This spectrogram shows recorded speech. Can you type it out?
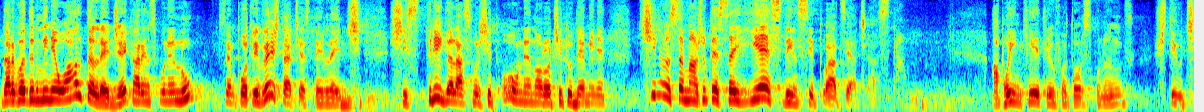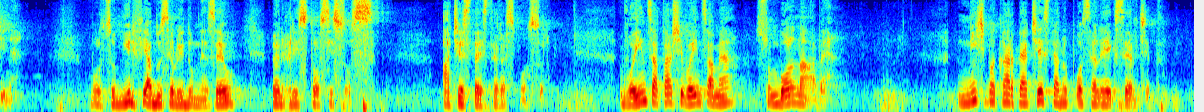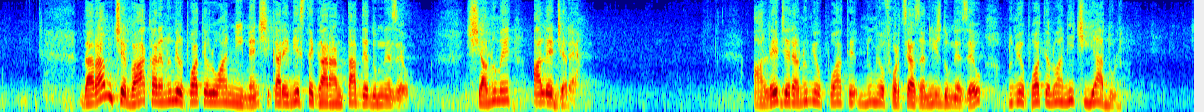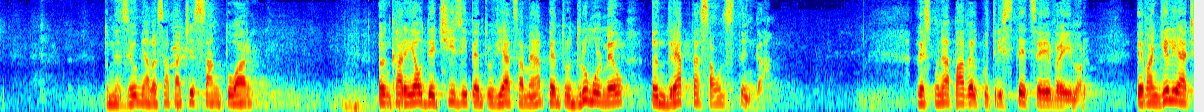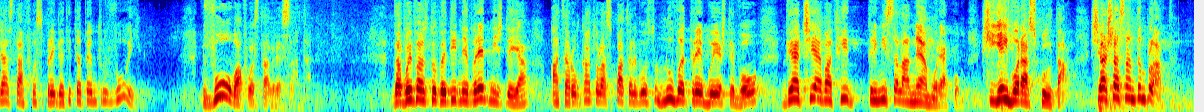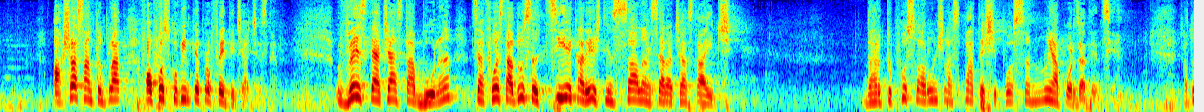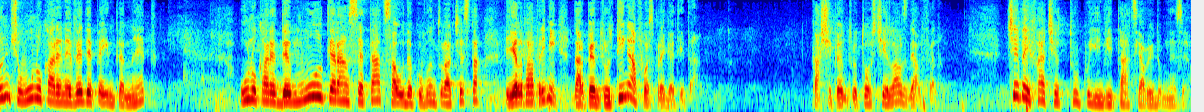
Dar văd în mine o altă lege care îmi spune nu, se împotrivește acestei legi și strigă la sfârșit, o, nenorocitul de mine, cine o să mă ajute să ies din situația aceasta? Apoi încheie triumfător spunând, știu cine. Mulțumiri fi aduse lui Dumnezeu în Hristos Isus. Acesta este răspunsul voința ta și voința mea sunt bolnave. Nici măcar pe acestea nu pot să le exercit. dar am ceva care nu mi-l poate lua nimeni și care mi este garantat de Dumnezeu. Și anume alegerea. Alegerea nu mi-o poate, nu mi-o forțează nici Dumnezeu, nu mi-o poate lua nici iadul. Dumnezeu mi-a lăsat acest sanctuar în care iau decizii pentru viața mea, pentru drumul meu în dreapta sau în stânga. Le spunea Pavel cu tristețe evreilor, Evanghelia aceasta a fost pregătită pentru voi. Vouă a fost adresată. Dar voi v-ați dovedit nevrednici de ea, ați aruncat-o la spatele vostru, nu vă trebuiește vouă, de aceea va fi trimisă la neamuri acum. Și ei vor asculta. Și așa s-a întâmplat. Așa s-a întâmplat, au fost cuvinte profetice acestea. Vestea aceasta bună ți-a fost adusă ție care ești în sală în seara aceasta aici. Dar tu poți să o arunci la spate și poți să nu-i acorzi atenție. Și atunci unul care ne vede pe internet, unul care de mult era însetat să audă cuvântul acesta, el va primi. Dar pentru tine a fost pregătită. Ca și pentru toți ceilalți de altfel. Ce vei face tu cu invitația lui Dumnezeu?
